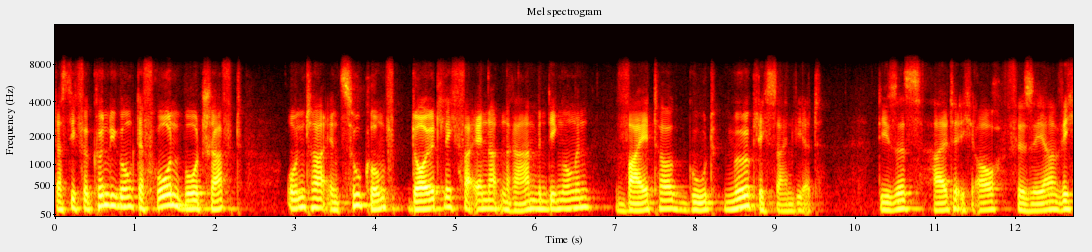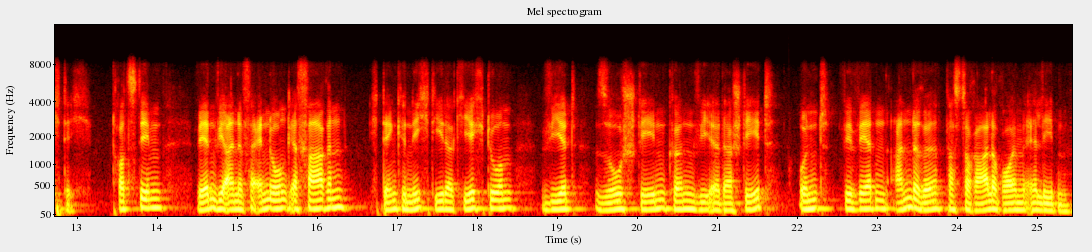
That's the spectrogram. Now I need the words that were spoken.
dass die Verkündigung der frohen Botschaft unter in Zukunft deutlich veränderten Rahmenbedingungen weiter gut möglich sein wird. Dieses halte ich auch für sehr wichtig. Trotzdem werden wir eine Veränderung erfahren. Ich denke nicht, jeder Kirchturm wird so stehen können, wie er da steht. Und wir werden andere pastorale Räume erleben.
